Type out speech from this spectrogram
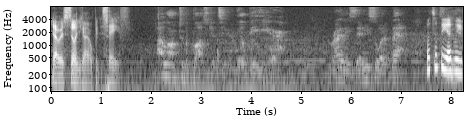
Yeah, but still, you gotta open the safe. How long till the boss gets here? He'll be here. Riley said he saw the bat. What's with the ugly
